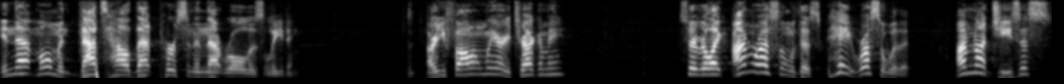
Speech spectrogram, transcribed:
in that moment, that's how that person in that role is leading. Are you following me? Are you tracking me? So if you're like, I'm wrestling with this, hey, wrestle with it. I'm not Jesus,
